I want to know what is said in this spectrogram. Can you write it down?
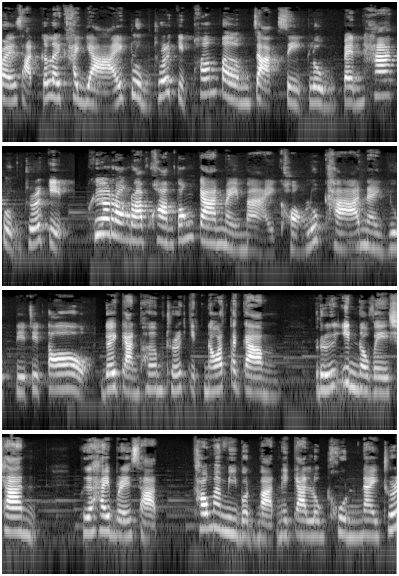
บริษัทก็เลยขยายกลุ่มธุรกิจเพิ่มเติมจาก 4 กลุ่มเป็น 5 กลุ่มธุรกิจ เพื่อรองรับความต้องการใหม่ ๆ ของลูกค้าในยุคดิจิทัลด้วยการเพิ่มธุรกิจนวัตกรรม หรือ innovation เพื่อให้บริษัทเข้ามามีบทบาทในการลงทุนในธุร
